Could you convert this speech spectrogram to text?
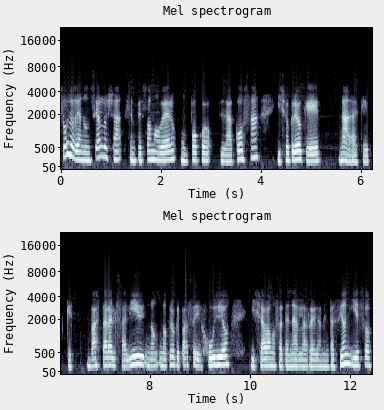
solo de anunciarlo ya se empezó a mover un poco la cosa y yo creo que nada, que, va a estar al salir, no, no, creo que pase de julio y ya vamos a tener la reglamentación y eso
